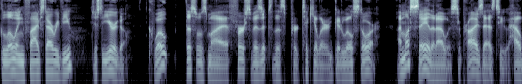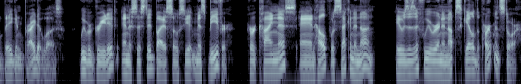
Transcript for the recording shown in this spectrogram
glowing 5 star review just a year ago. Quote, this was my first visit to this particular Goodwill store. I must say that I was surprised as to how big and bright it was. We were greeted and assisted by Associate Miss Beaver. Her kindness and help was second to none. It was as if we were in an upscale department store.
